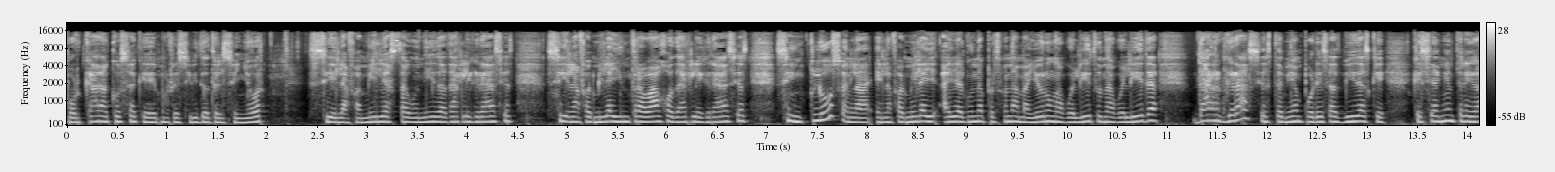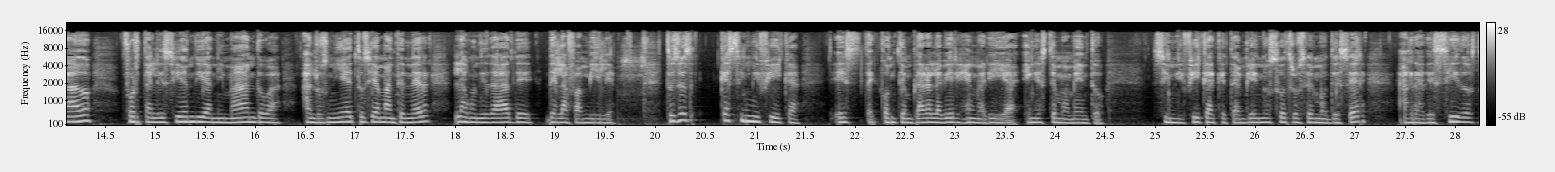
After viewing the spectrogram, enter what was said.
por cada cosa que hemos recibido del Señor. Si la familia está unida, darle gracias. Si en la familia hay un trabajo, darle gracias. Si incluso en la, en la familia hay alguna persona mayor, un abuelito, una abuelita, dar gracias también por esas vidas que, que se han entregado, fortaleciendo y animando a, a, los nietos y a mantener la unidad de, de la familia. Entonces, ¿qué significa este, contemplar a la Virgen María en este momento? Significa que también nosotros hemos de ser agradecidos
